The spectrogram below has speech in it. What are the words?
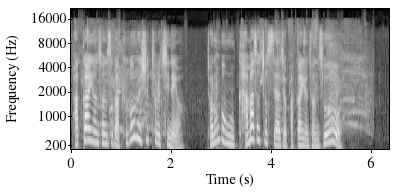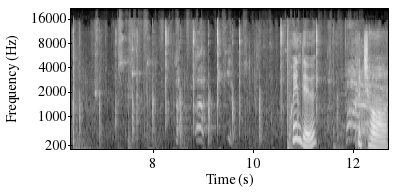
박가현 선수가 그거를 슈트로 치네요. 저런 공 감아서 쳤어야죠 박가현 선수. 포인트 그쵸.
